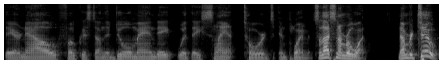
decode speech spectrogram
They are now focused on the dual mandate with a slant towards employment. So that's number one. Number two,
